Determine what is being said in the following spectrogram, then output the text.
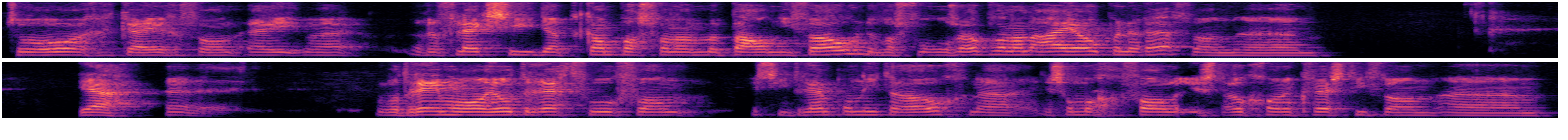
te horen gekregen van... Hey, maar reflectie, dat kan pas van een bepaald niveau. Dat was voor ons ook wel een eye-opener. Van, uh, ja, uh, wat Raymond al heel terecht vroeg van, is die drempel niet te hoog? Nou, in sommige gevallen is het ook gewoon een kwestie van, um,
